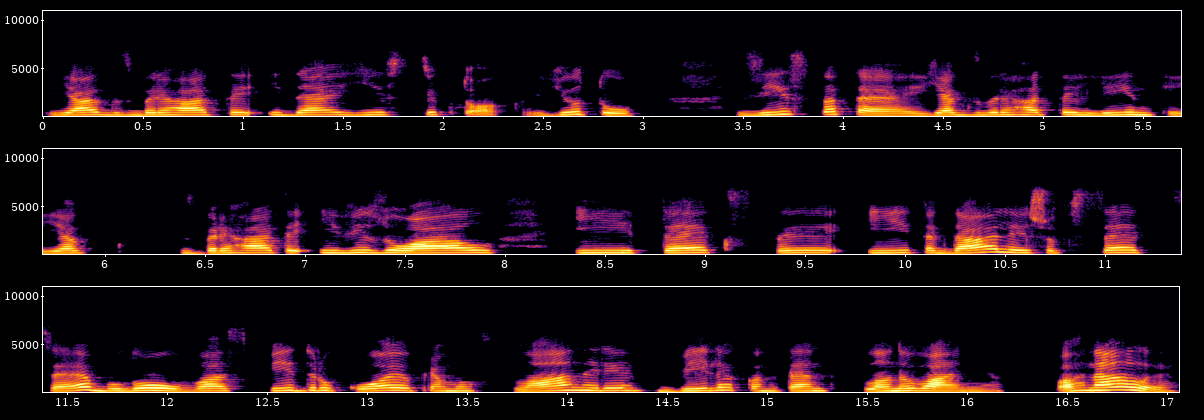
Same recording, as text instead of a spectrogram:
як зберігати ідеї з TikTok, YouTube, зі статей, як зберігати лінки, як зберігати і візуал, і тексти, і так далі, щоб все це було у вас під рукою, прямо в планері біля контент-планування. Погнали!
